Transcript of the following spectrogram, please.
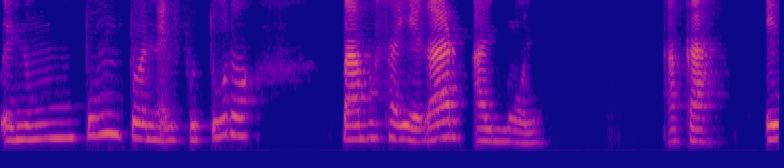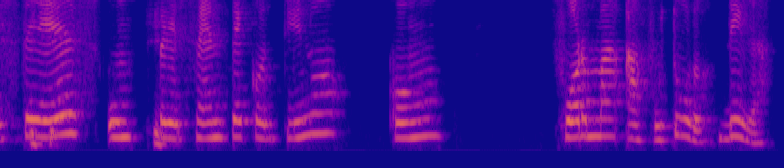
en un punto en el futuro vamos a llegar al mall, acá, este es un presente continuo con forma a futuro. Diga.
